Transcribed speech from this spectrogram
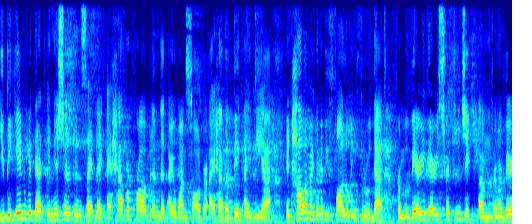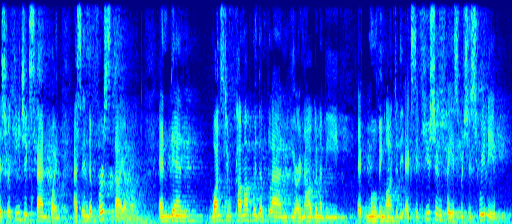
You begin with that initial insight like, I have a problem that I want solved, or I have a big idea, and how am I going to be following through that from a very, very strategic, um, from a very strategic standpoint, as in the first diamond. And then once you've come up with a plan, you are now going to be eh, moving on to the execution phase, which is really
